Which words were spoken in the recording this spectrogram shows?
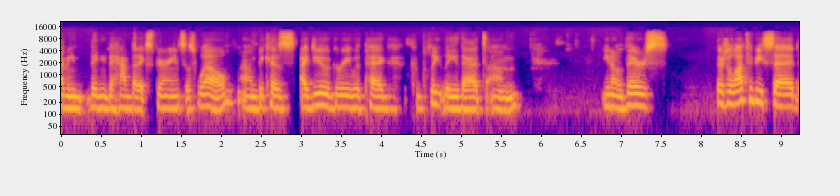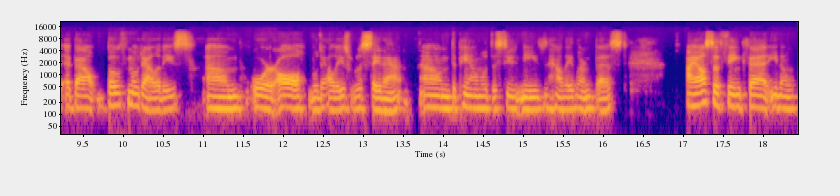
I mean, they need to have that experience as well, um, because I do agree with Peg completely that, um, you know, there's there's a lot to be said about both modalities um, or all modalities. We'll just say that, um, depending on what the student needs and how they learn best. I also think that you know,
